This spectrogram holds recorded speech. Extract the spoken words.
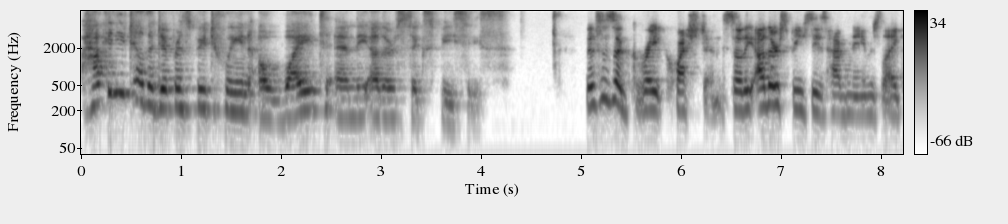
how can you tell the difference between a white and the other six species? This is a great question. So the other species have names like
